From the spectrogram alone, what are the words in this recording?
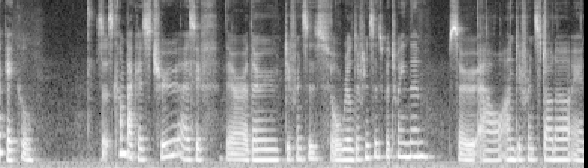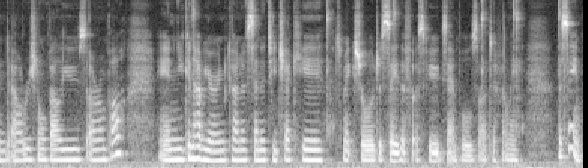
Okay, cool. So it's come back as true as if there are no differences or real differences between them. So our undifferenced data and our original values are on par. And you can have your own kind of sanity check here to make sure, just say the first few examples are definitely the same.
